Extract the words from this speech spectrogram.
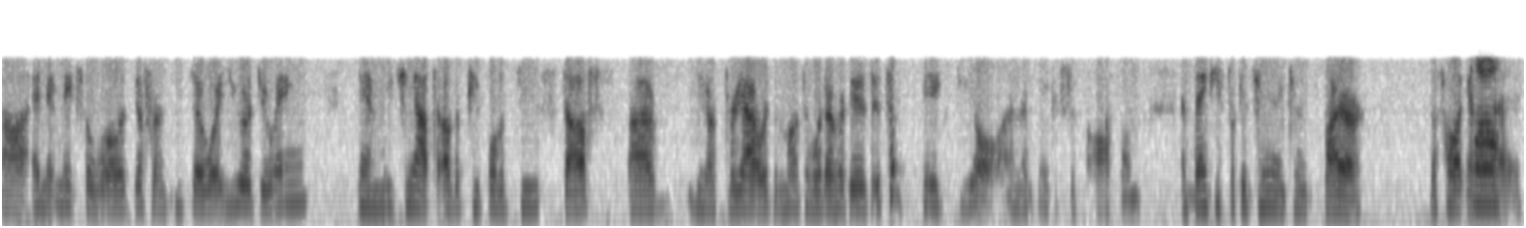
uh and it makes a world of difference. And so what you are doing and reaching out to other people to do stuff uh you know, three hours a month or whatever it is, it's a big deal and I think it's just awesome and thank you for continuing to inspire. That's all I can well, say.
